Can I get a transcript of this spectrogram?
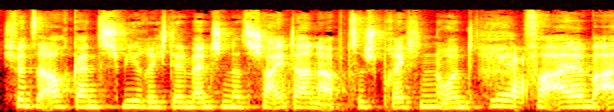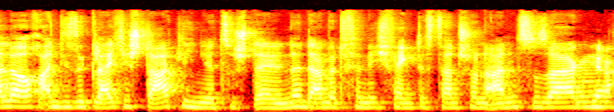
Ich finde es auch ganz schwierig, den Menschen das Scheitern abzusprechen und ja. vor allem alle auch an diese gleiche Startlinie zu stellen. Ne? Damit, finde ich, fängt es dann schon an zu sagen, ja.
